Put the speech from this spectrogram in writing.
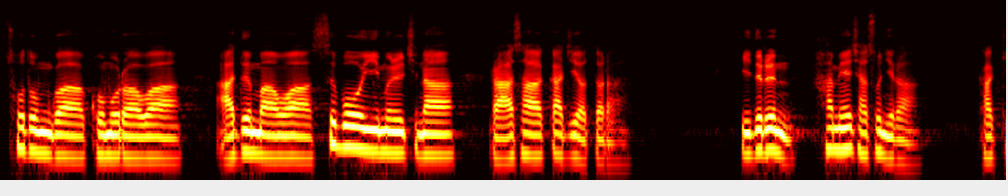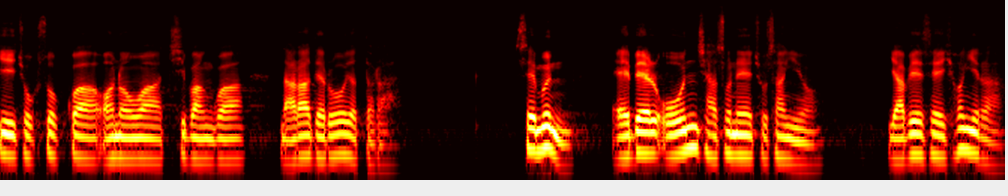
소돔과 고모라와 아드마와 스보임을 지나 라사까지였더라. 이들은 함의 자손이라 각기 족속과 언어와 지방과 나라대로였더라. 셈은 에벨 온 자손의 조상이요 야벳의 형이라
